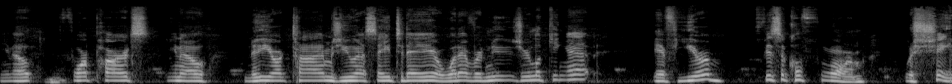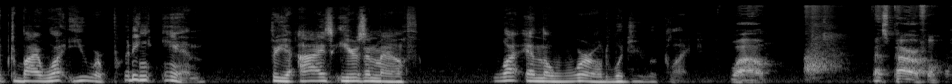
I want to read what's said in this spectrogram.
you know, four parts, you know, New York Times, USA Today, or whatever news you're looking at. If your physical form was shaped by what you were putting in through your eyes, ears, and mouth, what in the world would you look like? Wow. That's powerful.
